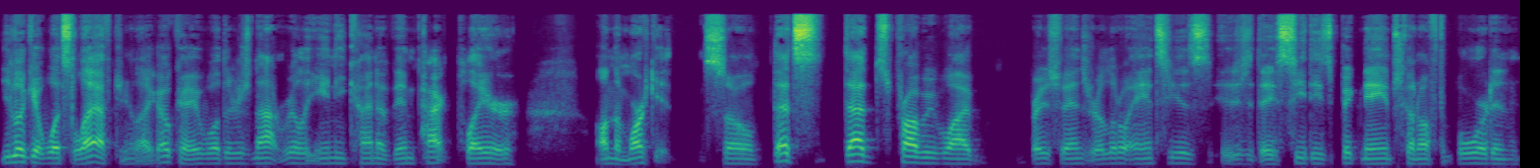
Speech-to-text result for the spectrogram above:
you look at what's left and you're like, okay, well, there's not really any kind of impact player on the market. So that's that's probably why Braves fans are a little antsy is is they see these big names cut off the board and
